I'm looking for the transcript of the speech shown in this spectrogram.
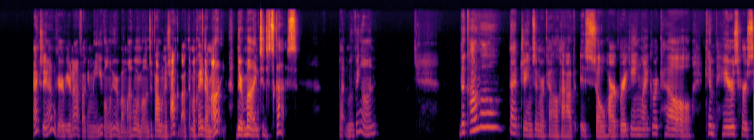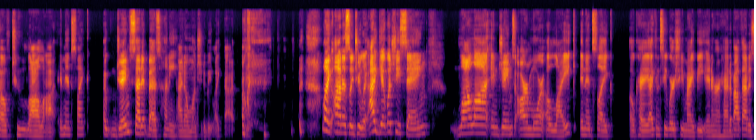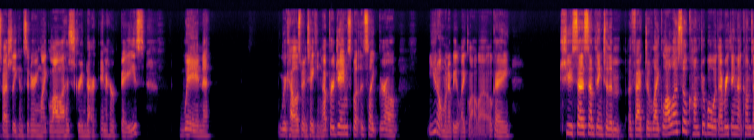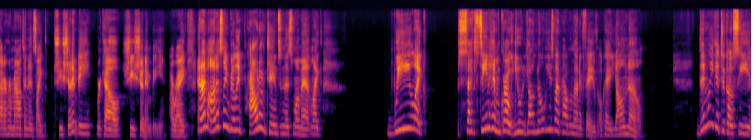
Actually, I don't care if you're not fucking me. You're gonna hear about my hormones if I want to talk about them, okay? They're mine. They're mine to discuss. But moving on. The convo that James and Raquel have is so heartbreaking. Like Raquel compares herself to Lala, and it's like uh, James said it best, honey. I don't want you to be like that. Okay. like honestly, truly, I get what she's saying. Lala and James are more alike, and it's like okay, I can see where she might be in her head about that, especially considering like Lala has screamed in her face when Raquel has been taking up for James. But it's like, girl, you don't want to be like Lala, okay? She says something to the effect of like Lala's so comfortable with everything that comes out of her mouth, and it's like she shouldn't be Raquel. She shouldn't be. All right. And I'm honestly really proud of James in this moment. Like, we like have seen him grow. You y'all know he's my problematic fave. Okay, y'all know. Then we get to go see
